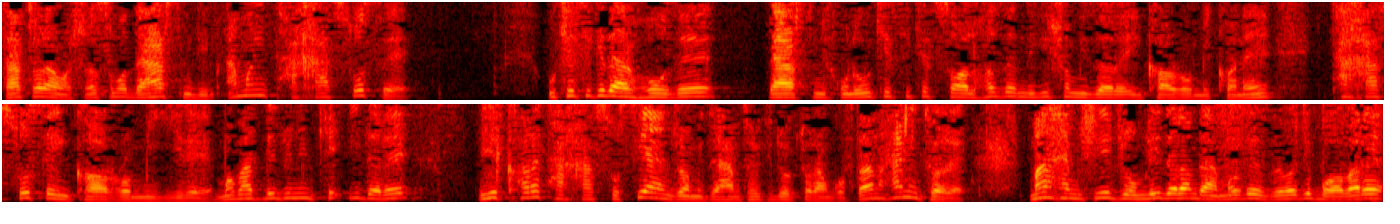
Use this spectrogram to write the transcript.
صد تا روانشناس ما درس میدیم. اما این تخصصه. او کسی که در حوزه درس می‌خونه او کسی که سالها زندگیشو می‌ذاره این کار رو می‌کنه تخصص این کار رو می‌گیره. ما باید بدونیم که ای داره یه کار تخصصی انجام میده همطور که دکترم گفتن. همینطوره. من همیشه یه جمله دارم در مورد ازدواج باور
